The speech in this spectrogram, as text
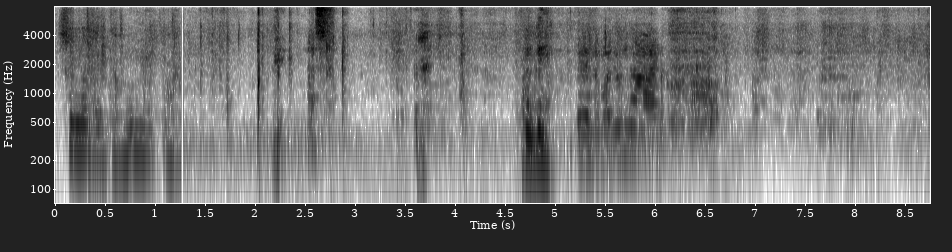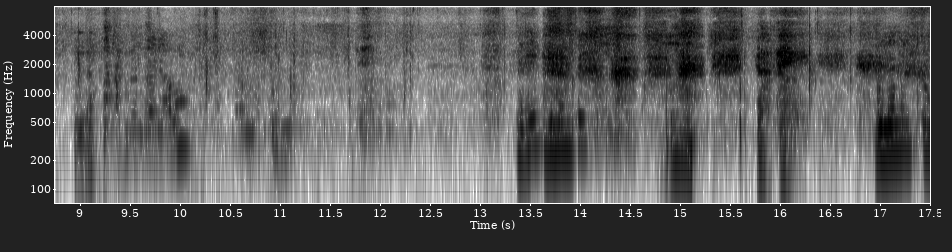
Sino ba ito? Muna ito. Okay. Kaya namalungan. Tira. Dali, bulan ko. Grabe. Bulan na ito.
